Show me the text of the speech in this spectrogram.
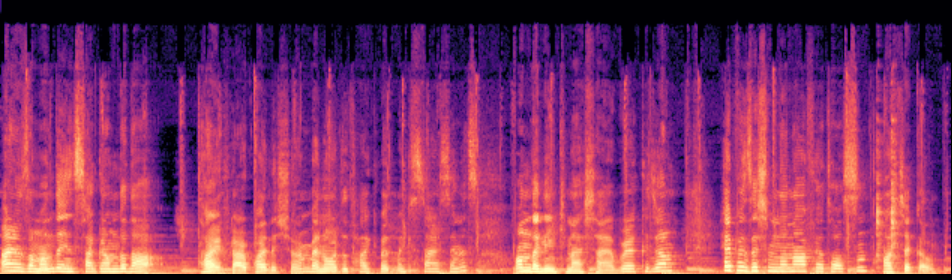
Aynı zamanda Instagram'da da tarifler paylaşıyorum. Ben orada takip etmek isterseniz onu da linkini aşağıya bırakacağım. Hepinize şimdiden afiyet olsun. Hoşçakalın.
